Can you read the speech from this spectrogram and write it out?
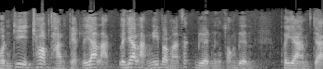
คนที่ชอบทานเผ็ดระยะหลังระยะหลังนี่ประมาณสักเดือนหนึ่งสองเดือน พยายามจะ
